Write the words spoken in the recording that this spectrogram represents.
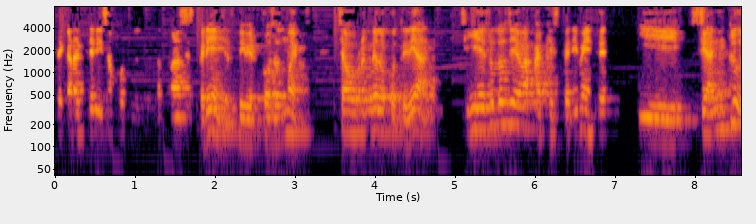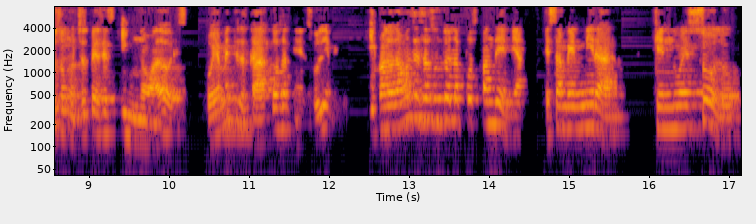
se caracterizan por tener nuevas experiencias, vivir cosas nuevas, se aburren de lo cotidiano. Y eso los lleva a que experimenten y sean incluso muchas veces innovadores. Obviamente cada cosa tiene su límite. Y cuando hablamos de ese asunto de la pospandemia, es también mirar que no es solo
